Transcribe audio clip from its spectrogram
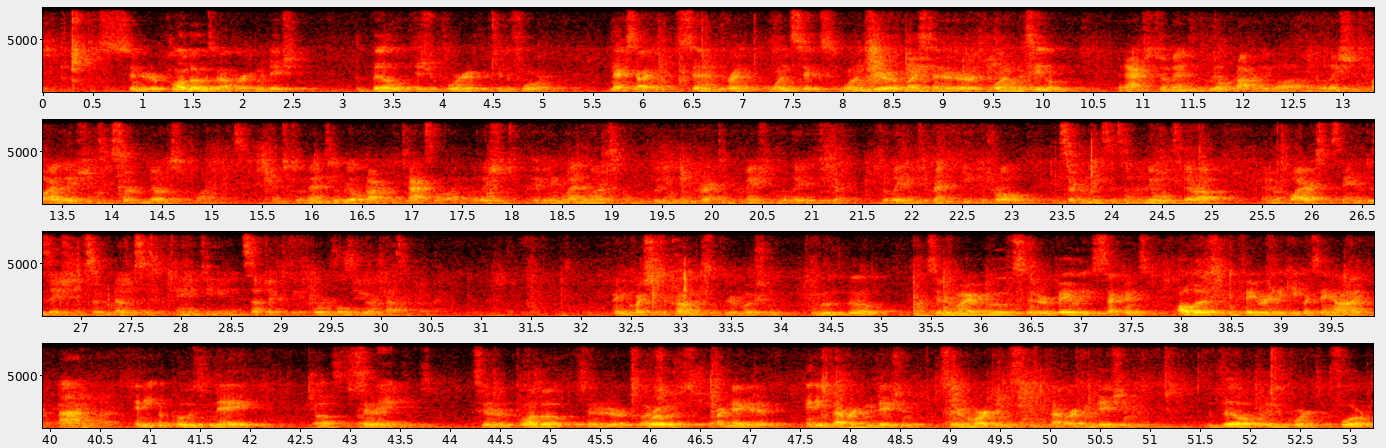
Senator Palumbo is without recommendation. The bill is reported to the floor. Next item, Senate Print 1610 by Senator Hoylman-Sigal. An act to amend the real property law in relation to violations of certain notice requirements, and to amend the real property tax law in relation to prohibiting landlords from including incorrect information related to rent, relating to rent fee control in certain leases and renewals thereof, and requires the standardization of certain notices pertaining to units subject to the Affordable New York Housing Program. Any questions or comments? Is there a motion to move the bill? Senator Myrie moves, Senator Bailey seconds. All those in favor indicate by saying aye. Aye. Any opposed, nay. Oh, Senator, Nay, please. Senator Palumbo, Senator Rhodes are negative. Any without recommendation? Senator Martins is without recommendation. The bill is reported to the floor.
